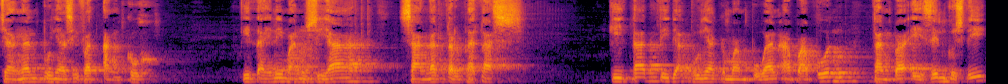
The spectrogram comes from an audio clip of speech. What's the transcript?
Jangan punya sifat angkuh. Kita ini manusia sangat terbatas. Kita tidak punya kemampuan apa pun tanpa izin Gusti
